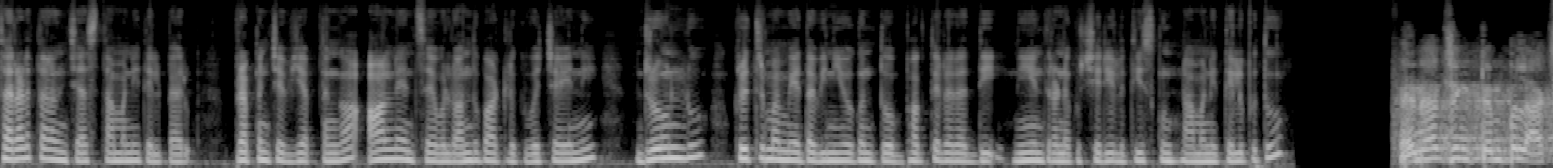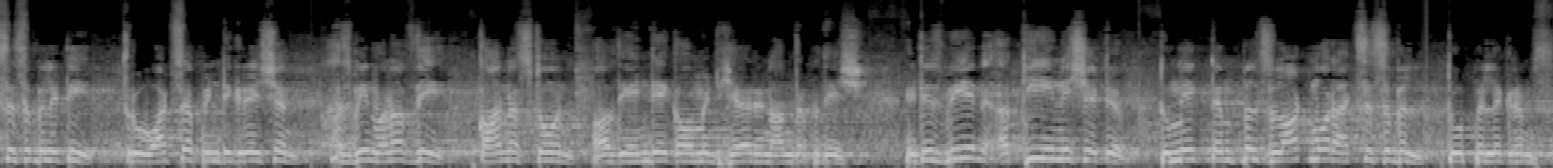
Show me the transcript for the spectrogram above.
సరళతరం చేస్తామని తెలిపారు. ప్రపంచవ్యాప్తంగా ఆన్లైన్ సేవలు అందుబాటులోకి వచ్చాయని డ్రోన్లు కృత్రిమ మేధ వినియోగంతో భక్తుల రద్దీ నియంత్రణకు చర్యలు తీసుకుంటున్నామని తెలుపుతూ Enhancing temple accessibility through WhatsApp integration has been one of the cornerstone of the NDA government here in Andhra Pradesh. It has been a key initiative to make temples a lot more accessible to pilgrims.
